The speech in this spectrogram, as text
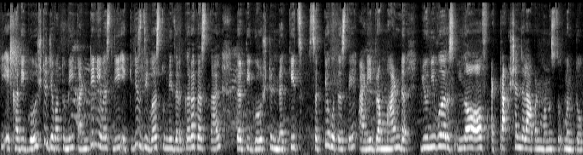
की एखादी गोष्ट जेव्हा तुम्ही कंटिन्युअसली एकवीस दिवस तुम्ही जर करत असताल तर ती गोष्ट नक्कीच सत्य होत असते. आणि ब्रह्मांड युनिवर्स लॉ ऑफ अट्रॅक्शन ज्याला आपण म्हणतो म्हणतो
